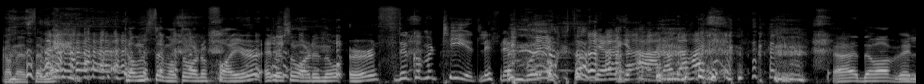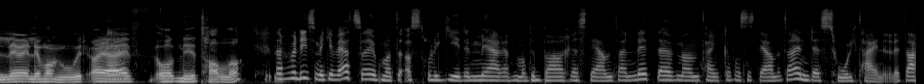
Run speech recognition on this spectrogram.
Kan det stemme? kan det stemme at det var noe fire, eller så var det noe earth? Du kommer tydelig frem hvor opptatt Georg er av det her. Ja, det var veldig veldig mange ord, og, jeg, og mye tall òg. For de som ikke vet, så er jo på en måte astrologi det er mer enn en bare stjernetegnet ditt. Det man tenker på som stjernetegn, det er soltegnet ditt. da.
